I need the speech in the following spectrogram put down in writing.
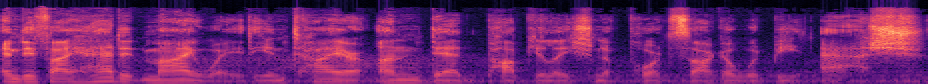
And if I had it my way, the entire undead population of Port Saga would be ash.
